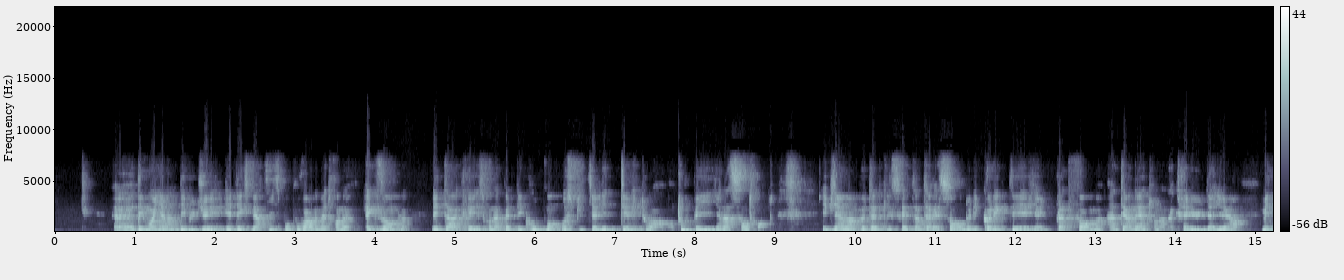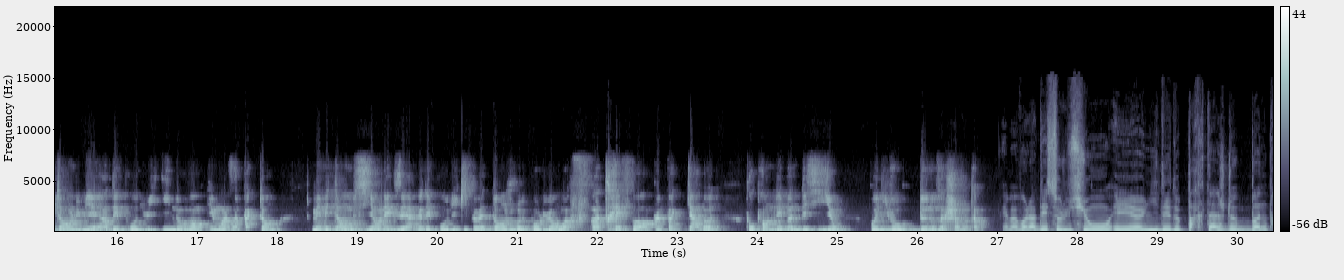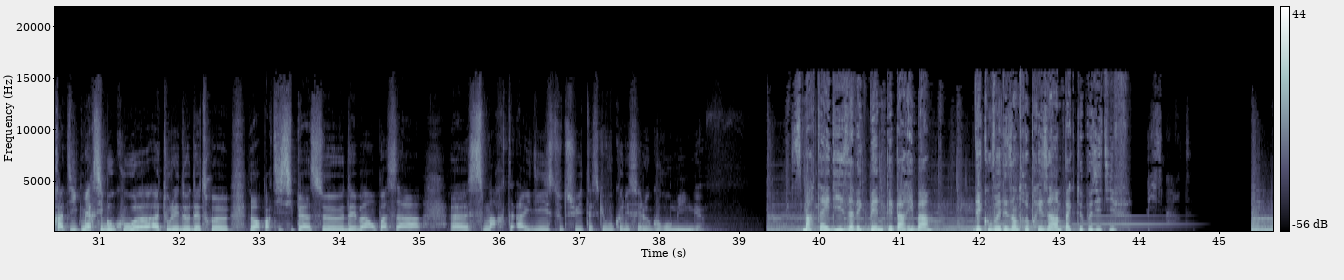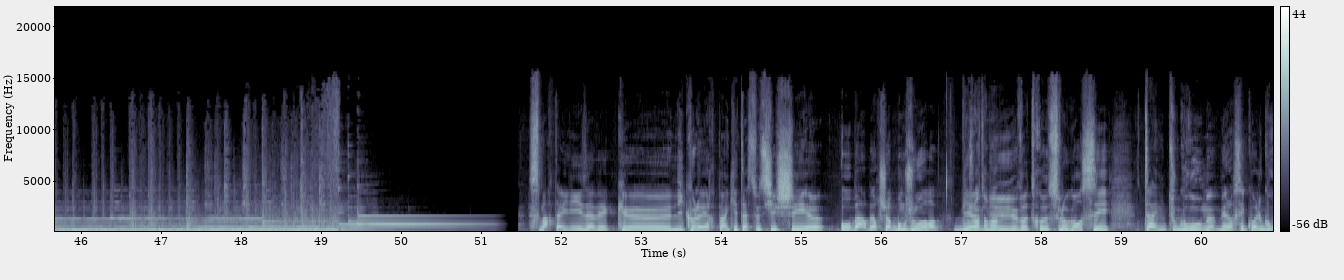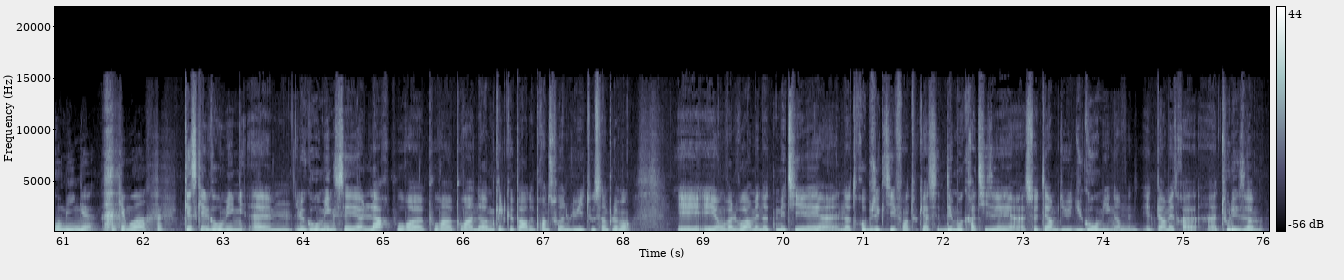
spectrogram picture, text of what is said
euh, des moyens, des budgets et de l'expertise pour pouvoir le mettre en œuvre. Exemple, l'État a créé ce qu'on appelle des groupements hospitaliers de territoire. Dans tout le pays, il y en a 130 eh bien, peut-être qu'il serait intéressant de les connecter via une plateforme Internet, on en a créé une d'ailleurs, mettant en lumière des produits innovants et moins impactants, mais mettant aussi en exergue des produits qui peuvent être dangereux, polluants ou à, très fort impact carbone pour prendre les bonnes décisions au niveau de nos achats notamment. Et eh ben voilà, des solutions et euh, une idée de partage de bonnes pratiques. Merci beaucoup euh, à tous les deux euh, d'avoir participé à ce débat. On passe à Smart IDs tout de suite. Est-ce que vous connaissez le grooming? Smart Ideas avec BNP Paribas. Découvrez des entreprises à impact positif. Smart Ideas avec euh, Nicolas Herpin qui est associé chez euh, O Barbershop. Bonjour. Bienvenue. Votre slogan c'est Time to groom. Mais alors c'est quoi le grooming? Expliquez-moi. Qu'est-ce qu'est le grooming? Euh, Le grooming c'est l'art pour, pour, un, pour un homme quelque part de prendre soin de lui tout simplement. Et, on va le voir, mais notre métier, euh, notre objectif en tout cas, c'est de démocratiser euh, ce terme du, grooming en mmh. fait, et de permettre à, tous les hommes,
